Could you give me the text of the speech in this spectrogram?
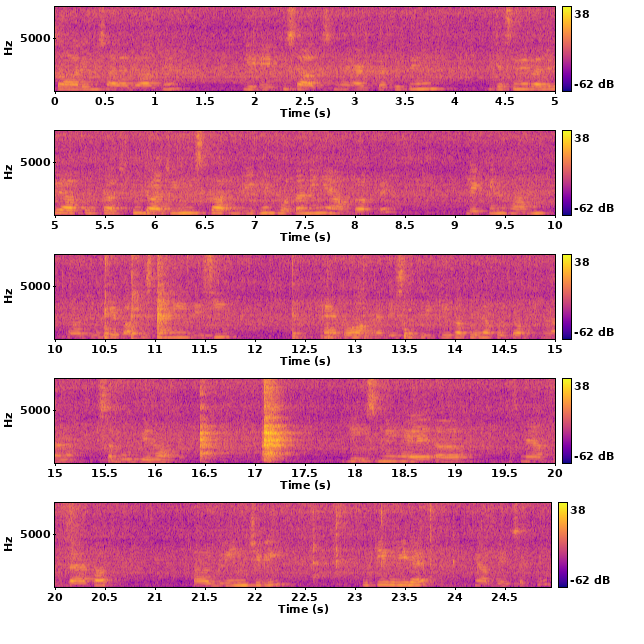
सारे मसाला जात हैं, ये एक ही साथ इसमें ऐड कर देते हैं। जैसे मैं पहले भी आपको बता चुकी हूँ, दालचीनी इसका इंग्रेडिएंट होता नहीं है आमतौर पे, लेकिन हम क्योंकि पाकिस्तानी देसी हैं तो हमने देसी तरीके का कोई ना कोई तो अपनाना सबूत देना होगा ये इसमें है इसमें आपको बताया था ग्रीन चिली कुटी हुई है, मैं आप देख सकते हैं।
